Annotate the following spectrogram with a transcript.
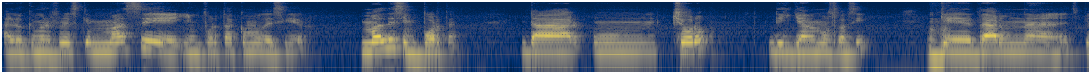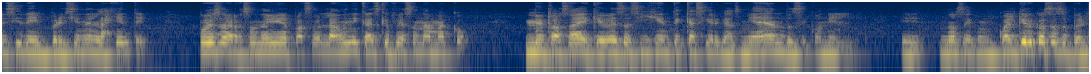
a lo que me refiero es que más se importa, ¿cómo decir? Más les importa dar un choro, llamémoslo así, que dar una especie de impresión en la gente. Por esa razón a mí me pasó, la única vez que fui a Sonamaco, me pasa de que ves así gente casi orgasmeándose con el, eh, no sé, con cualquier cosa súper,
